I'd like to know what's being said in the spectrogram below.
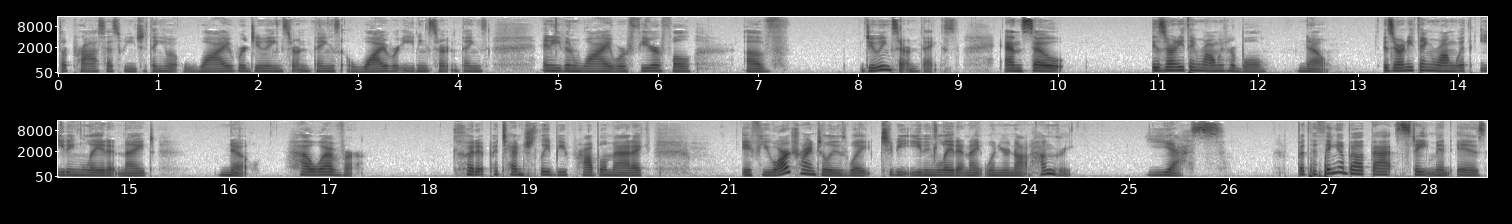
the process. We need to think about why we're doing certain things, why we're eating certain things, and even why we're fearful of doing certain things. And so, is there anything wrong with her bowl? No. Is there anything wrong with eating late at night? No. However, could it potentially be problematic if you are trying to lose weight to be eating late at night when you're not hungry? Yes. But the thing about that statement is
